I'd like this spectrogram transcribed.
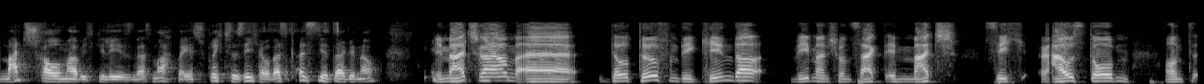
Matschraum habe ich gelesen. Was macht man? Jetzt spricht für sich, aber was passiert da genau? Im Matschraum, äh, dort dürfen die Kinder, wie man schon sagt, im Matsch sich austoben und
